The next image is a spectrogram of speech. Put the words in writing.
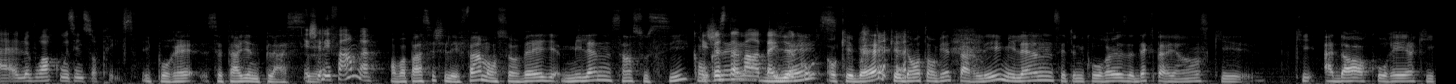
euh, le voir causer une surprise. Il pourrait se tailler une place. Et chez les femmes? On va passer chez les femmes. On surveille Mylène Sans Souci, qu'on justement en tête bien de course. au Québec et dont on vient de parler. Mylène, c'est une coureuse d'expérience qui est qui adore courir, qui,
